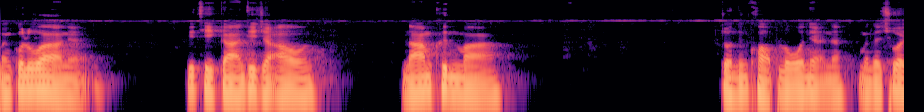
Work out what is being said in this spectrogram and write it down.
มันก็รู้ว่าเนี่ยวิธีการที่จะเอาน้ำขึ้นมา จนถึงขอบโหลเนี่ยนะมันจะช่วย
